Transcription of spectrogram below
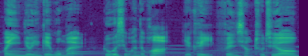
欢迎留言给我们。如果喜欢的话，也可以分享出去哦。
